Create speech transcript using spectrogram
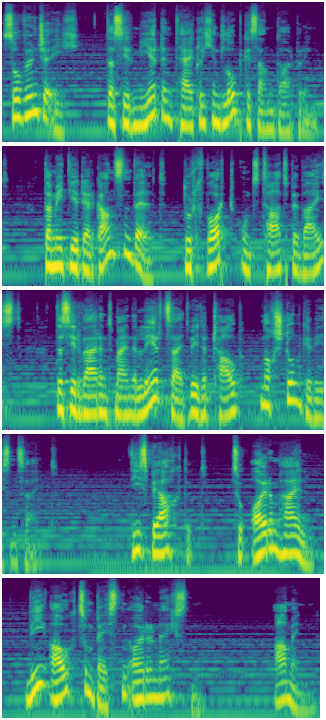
So wünsche ich, dass ihr mir den täglichen Lobgesang darbringt, damit ihr der ganzen Welt durch Wort und Tat beweist, dass ihr während meiner Lehrzeit weder taub noch stumm gewesen seid. Dies beachtet, zu eurem Heil, wie auch zum Besten eurer Nächsten. Amen.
